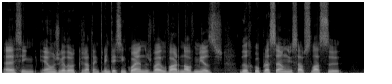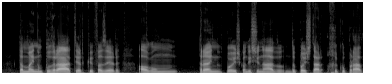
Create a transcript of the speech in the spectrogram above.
É, assim, é um jogador que já tem 35 anos, vai levar 9 meses de recuperação e sabe-se lá se também não poderá ter que fazer algum treino depois condicionado depois de estar recuperado.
